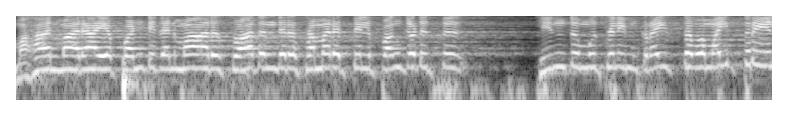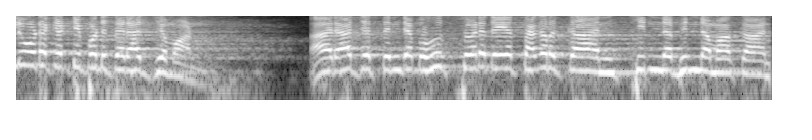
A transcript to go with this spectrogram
മഹാന്മാരായ പണ്ഡിതന്മാർ സ്വാതന്ത്ര്യ സമരത്തിൽ പങ്കെടുത്ത് ഹിന്ദു മുസ്ലിം ക്രൈസ്തവ മൈത്രിയിലൂടെ കെട്ടിപ്പടുത്ത രാജ്യമാണ്. ആ രാജ്യത്തിന്റെ ബഹുസ്വരതയെ തകർക്കാൻ ഛിന്ന ഭിന്നമാക്കാൻ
